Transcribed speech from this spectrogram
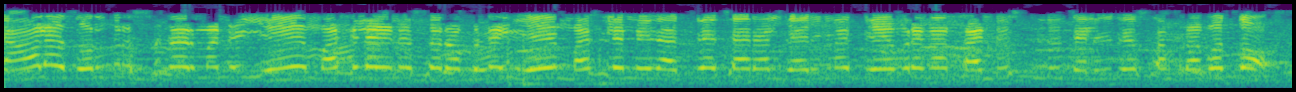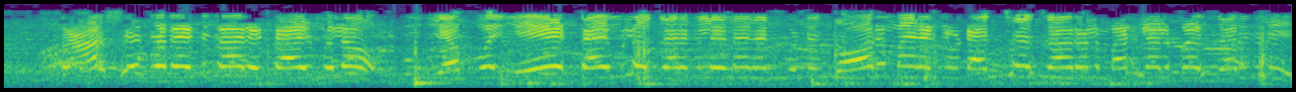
చాలా దురదృష్టకరమైన ఏ మహిళ అయినా సరే ఒకటే ఏ మహిళ మీద అత్యాచారాలు జరిగినా తీవ్రంగా ఖండిస్తుంది తెలుగుదేశం ప్రభుత్వం. రాజశేఖర రెడ్డి గారి టైంలో ఎవ ఏ టైంలో జరగలేనటువంటి ఘోరమైనటువంటి అత్యాచారాలు మహిళలపై జరిగినాయి.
